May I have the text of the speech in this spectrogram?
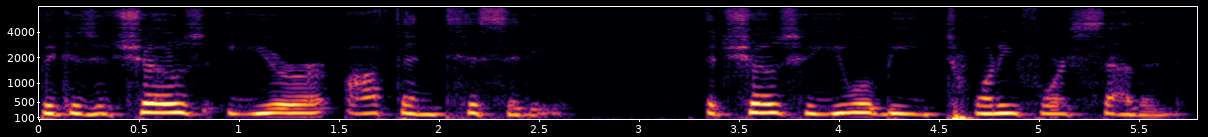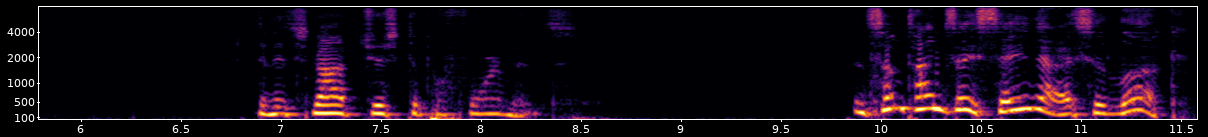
because it shows your authenticity it shows who you will be 24 7. And it's not just a performance. And sometimes I say that. I said, look,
